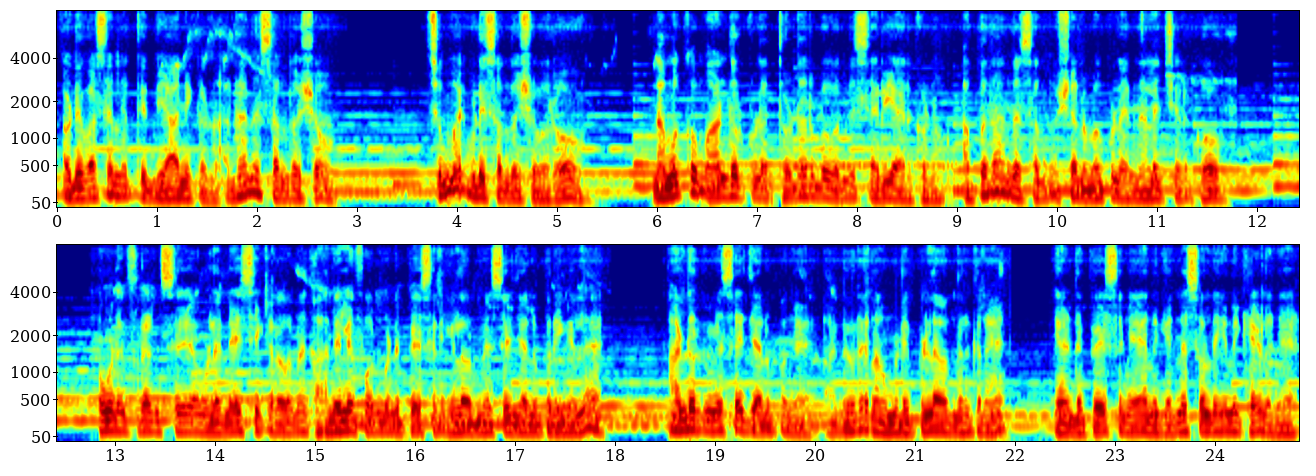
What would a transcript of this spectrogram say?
அவருடைய வசனத்தை தியானிக்கணும். அதானே சந்தோஷம்? சும்மா இப்படி சந்தோஷம் வரும்? நமக்கும் ஆண்டோருக்குள்ள தொடர்பு வந்து சரியா இருக்கணும். அப்போதான் அந்த சந்தோஷம் நமக்குள்ள நிலைச்சிருக்கும். உங்களுக்கு ஃப்ரெண்ட்ஸு உங்களை நேசிக்கிறவங்க காலையிலே ஃபோன் பண்ணி பேசுறீங்களா? ஒரு மெசேஜ் அனுப்புறீங்கல்ல? ஆண்டவருக்கு மெசேஜ் அனுப்புங்க. ஆண்டவரே நான் உங்களுடைய பிள்ளை வந்திருக்கிறேன். என்கிட்ட பேசுங்க. எனக்கு என்ன சொல்றீங்கன்னு கேளுங்க.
